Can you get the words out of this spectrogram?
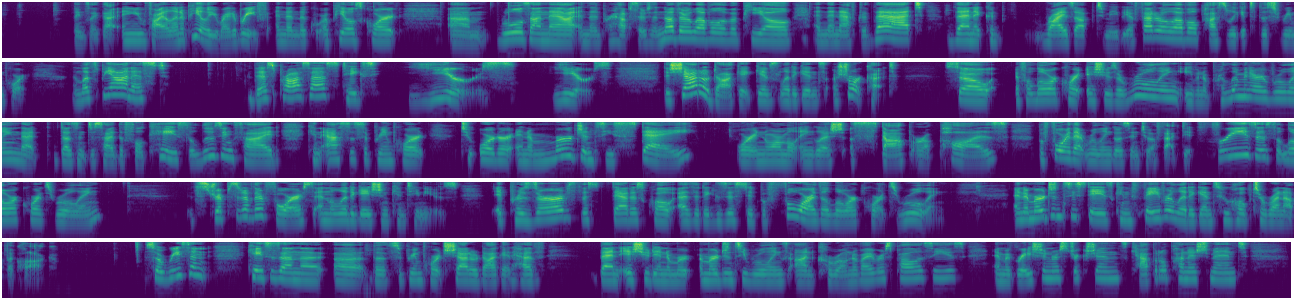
things like that. And you file an appeal, you write a brief, and then the appeals court um, rules on that, and then perhaps there's another level of appeal, and then after that, then it could rise up to maybe a federal level, possibly get to the Supreme Court. And let's be honest, this process takes years, years. The shadow docket gives litigants a shortcut. So, if a lower court issues a ruling, even a preliminary ruling that doesn't decide the full case, the losing side can ask the Supreme Court to order an emergency stay, or in normal English, a stop or a pause, before that ruling goes into effect. It freezes the lower court's ruling, it strips it of their force, and the litigation continues. It preserves the status quo as it existed before the lower court's ruling. And emergency stays can favor litigants who hope to run out the clock. So recent cases on the uh, the Supreme Court shadow docket have been issued in emer- emergency rulings on coronavirus policies, immigration restrictions, capital punishment,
